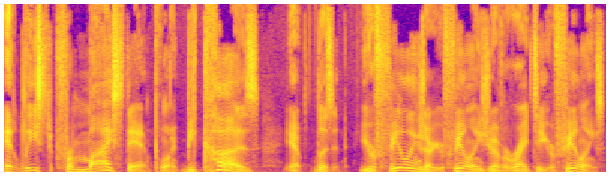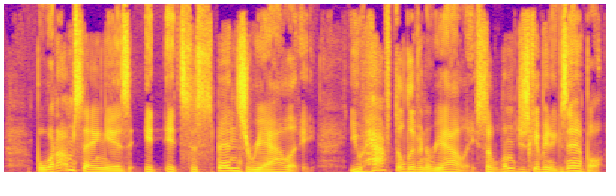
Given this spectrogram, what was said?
at least from my standpoint, because listen, your feelings are your feelings. You have a right to your feelings. But what I'm saying is it, it suspends reality. You have to live in reality. So let me just give you an example.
